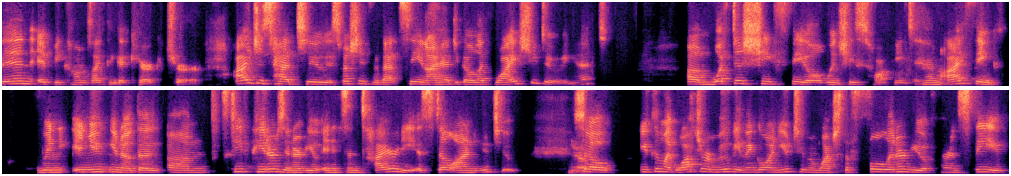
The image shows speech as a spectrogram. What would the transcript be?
then it becomes i think a caricature. I just had to especially for that scene i had to go like why is she doing it? Um, what does she feel when she's talking to him? I think when and you you know the um, steve pieters interview in its entirety is still on youtube. Yeah. so you can like watch our movie and then go on youtube and watch the full interview of her and steve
